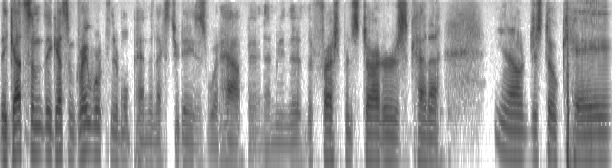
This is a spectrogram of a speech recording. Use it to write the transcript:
they got some they got some great work from their bullpen the next two days is what happened. I mean the, the freshman starters kind of you know just okay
